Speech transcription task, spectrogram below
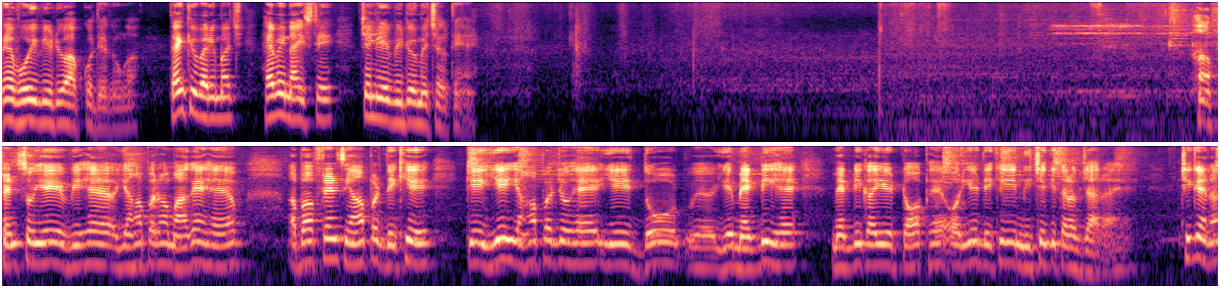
मैं वही वीडियो आपको दे दूँगा। Thank you very much have a nice day चलिए वीडियो में चलते हैं। हाँ फ्रेंड्स तो ये वी है, यहाँ पर हम आ गए हैं अब। अब आप फ्रेंड्स यहाँ पर देखिए कि ये यहाँ पर जो है, ये दो, ये मैगडी है। मैगडी का ये टॉप है और ये देखिए, ये नीचे की तरफ़ जा रहा है। ठीक है ना?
